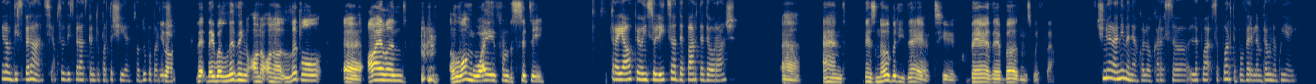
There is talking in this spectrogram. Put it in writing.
Erau disperați, absolut disperați pentru părtășie sau după You know, they, they were living on a, on a little uh, island a long way from the city, Trăiau pe o insuliță departe de oraș uh, and there's nobody there to bear their burdens with them. și nu era nimeni acolo care să, le po- să poarte poverile împreună cu ei.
